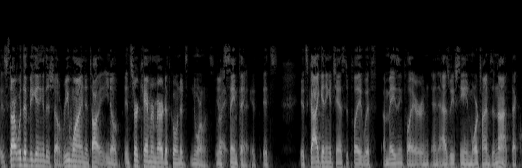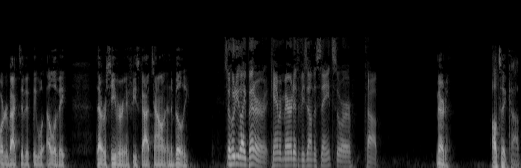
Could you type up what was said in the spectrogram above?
it start with the beginning of the show. Rewind and talk. You know, insert Cameron Meredith going to New Orleans. You know, right, same thing. Right. It, it's it's guy getting a chance to play with amazing player, and, and as we've seen more times than not, that quarterback typically will elevate that receiver if he's got talent and ability. So who do you like better, Cameron Meredith if he's on the Saints or Cobb? Meredith. I'll take Cobb.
